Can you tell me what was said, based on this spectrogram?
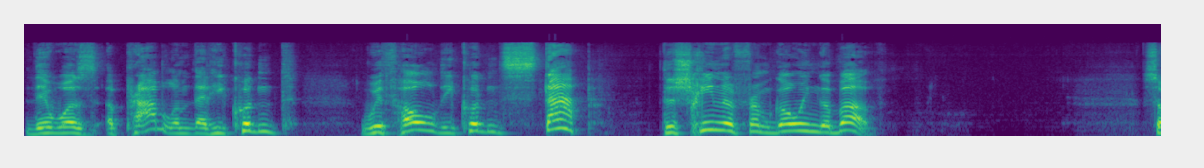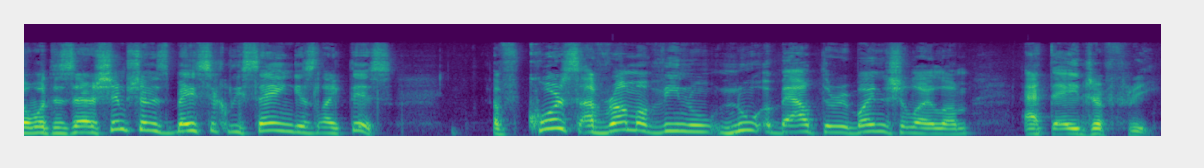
there was a problem that he couldn't withhold, he couldn't stop the Shechina from going above. So what the Zera Shimshon is basically saying is like this. Of course, Avram Avinu knew about the Ribono Shel Olam at the age of three.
